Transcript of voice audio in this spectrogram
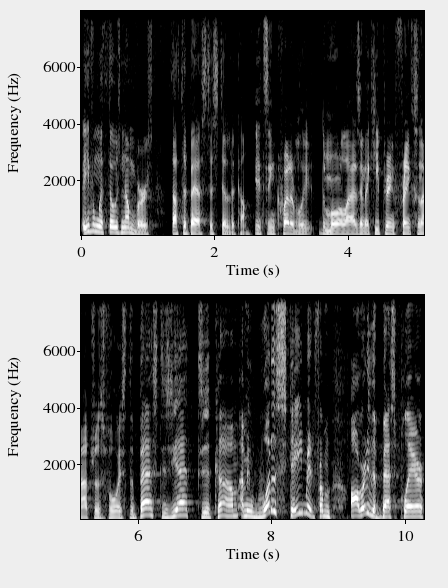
even with those numbers, that the best is still to come? It's incredibly demoralizing. I keep hearing Frank Sinatra's voice. The best is yet to come. I mean, what a statement from already the best player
